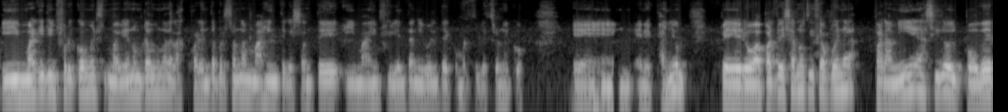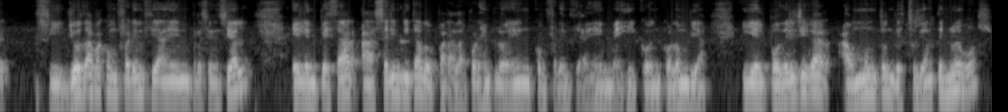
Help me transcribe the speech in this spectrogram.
Y Marketing for E-Commerce me había nombrado una de las 40 personas más interesantes y más influyentes a nivel de comercio electrónico en, en español. Pero aparte de esas noticias buenas, para mí ha sido el poder si yo daba conferencias en presencial, el empezar a ser invitado para dar, por ejemplo, en conferencias en México, en Colombia, y el poder llegar a un montón de estudiantes nuevos,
